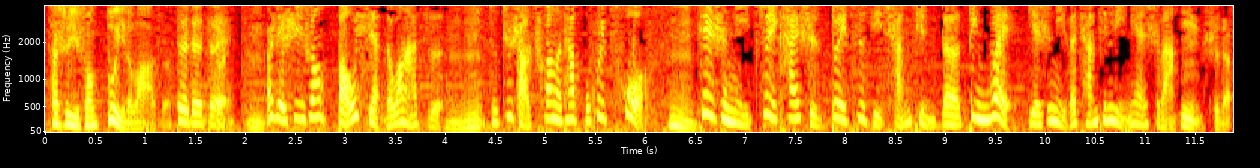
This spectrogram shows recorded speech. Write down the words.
它是一双对的袜子，对对对，对嗯。而且是一双保险的袜子，嗯就至少穿了它不会错。嗯，这是你最开始对自己产品的定位，也是你的产品理念，是吧？嗯，是的，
